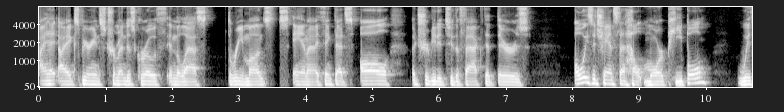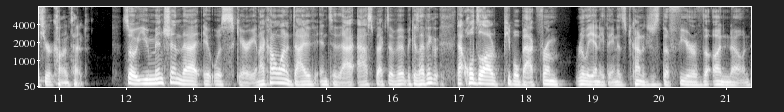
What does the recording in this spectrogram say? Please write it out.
I, I experienced tremendous growth in the last three months. And I think that's all attributed to the fact that there's always a chance to help more people with your content. So you mentioned that it was scary, and I kind of want to dive into that aspect of it because I think that holds a lot of people back from really anything. It's kind of just the fear of the unknown.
